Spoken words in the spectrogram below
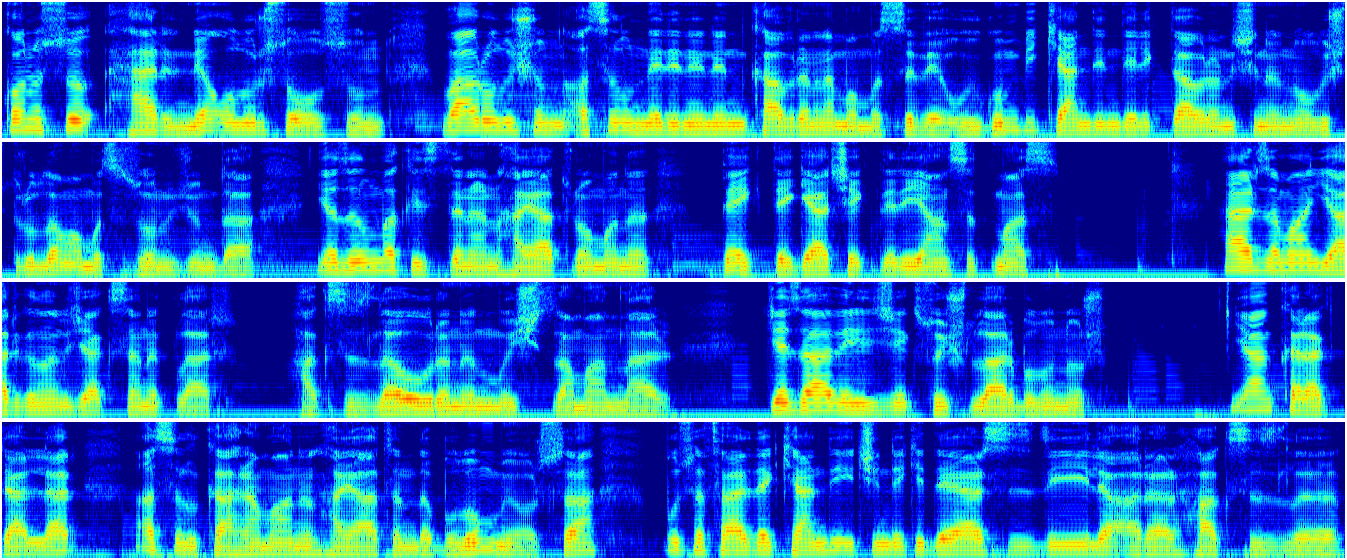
Konusu her ne olursa olsun varoluşun asıl nedeninin kavranamaması ve uygun bir kendindelik davranışının oluşturulamaması sonucunda yazılmak istenen hayat romanı pek de gerçekleri yansıtmaz. Her zaman yargılanacak sanıklar, haksızlığa uğranılmış zamanlar, ceza verilecek suçlular bulunur. Yan karakterler asıl kahramanın hayatında bulunmuyorsa bu sefer de kendi içindeki değersizliğiyle arar haksızlığı.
